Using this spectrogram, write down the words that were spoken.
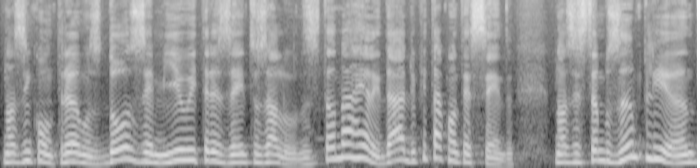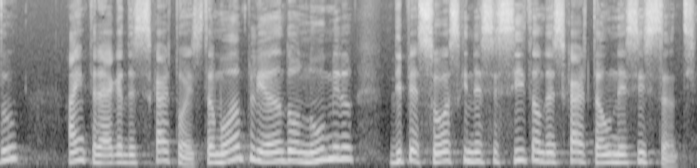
nós encontramos 12.300 alunos. Então, na realidade, o que está acontecendo? Nós estamos ampliando a entrega desses cartões, estamos ampliando o número de pessoas que necessitam desse cartão nesse instante.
